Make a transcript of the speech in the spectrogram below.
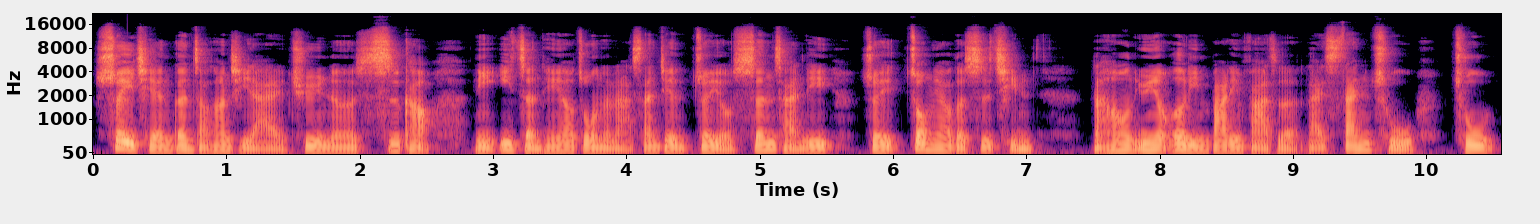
睡前跟早上起来去呢思考你一整天要做的哪三件最有生产力、最重要的事情，然后运用二零八零法则来删除出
